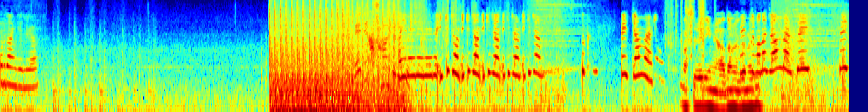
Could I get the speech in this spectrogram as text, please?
Buradan geliyor. B'de düşman görüldü. Hayır hayır hayır hayır. İki can, iki can, iki can, iki can, iki can. Sık. Sage can ver. Nasıl vereyim ya adam Sage öldürmedi. bana can ver. Sage. Sage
